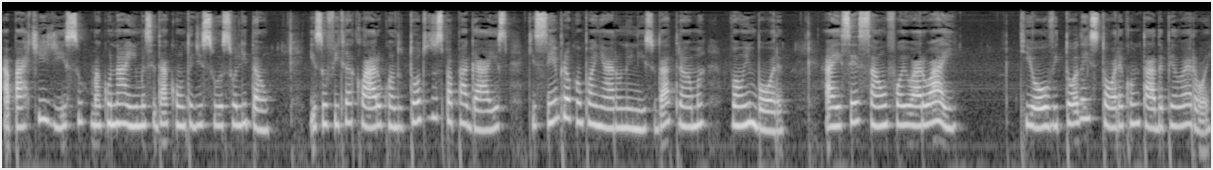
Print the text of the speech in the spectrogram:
A partir disso, Macunaíma se dá conta de sua solidão isso fica claro quando todos os papagaios que sempre acompanharam no início da trama vão embora. A exceção foi o Aruaí, que ouve toda a história contada pelo herói.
